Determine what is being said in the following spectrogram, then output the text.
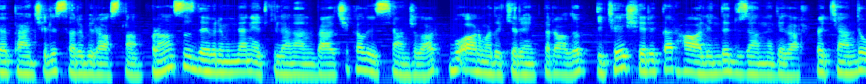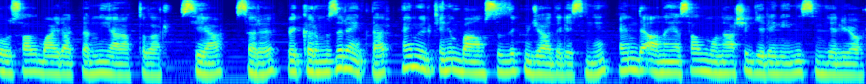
ve pençeli sarı bir aslan. Fransız devriminden etkilenen Belçikalı isyancılar bu armadaki renkleri alıp dikey şeritler halinde düzenlediler ve kendi ulusal bayraklarını yarattılar. Siyah, sarı ve kırmızı renkler hem ülkenin bağımsızlık mücadelesini hem de anayasal monarşi geleneğini simgeliyor.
